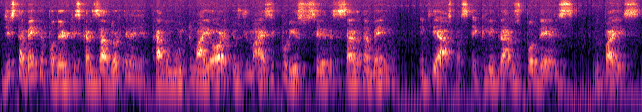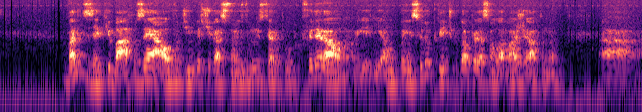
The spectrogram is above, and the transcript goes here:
Diz também que o poder fiscalizador teria ficado muito maior que os demais e por isso seria necessário também, entre aspas, equilibrar os poderes do país. Vale dizer que Barros é alvo de investigações do Ministério Público Federal, não? e ele é um conhecido crítico da Operação Lava Jato. Não? Ah,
